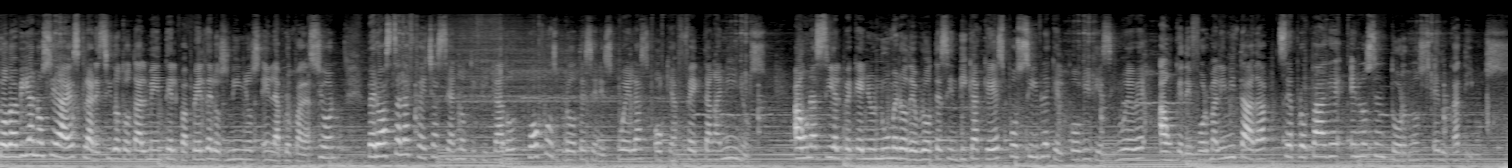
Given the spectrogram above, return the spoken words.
Todavía no se ha esclarecido totalmente el papel de los niños en la propagación, pero hasta la fecha se han notificado pocos brotes en escuelas o que afectan a niños. Aún así, el pequeño número de brotes indica que es posible que el COVID-19, aunque de forma limitada, se propague en los entornos educativos.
